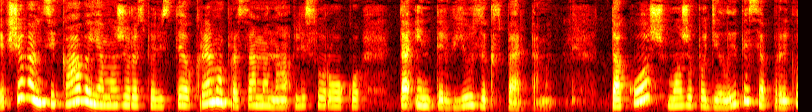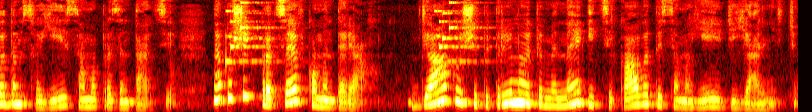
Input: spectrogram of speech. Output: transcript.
Якщо вам цікаво, я можу розповісти окремо про самоаналіз уроку та інтерв'ю з експертами. Також можу поділитися прикладом своєї самопрезентації. Напишіть про це в коментарях. Дякую, що підтримуєте мене і цікавитеся моєю діяльністю.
